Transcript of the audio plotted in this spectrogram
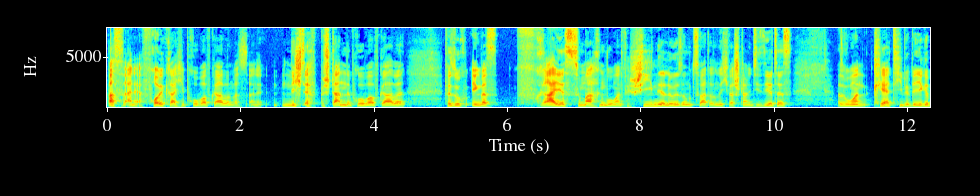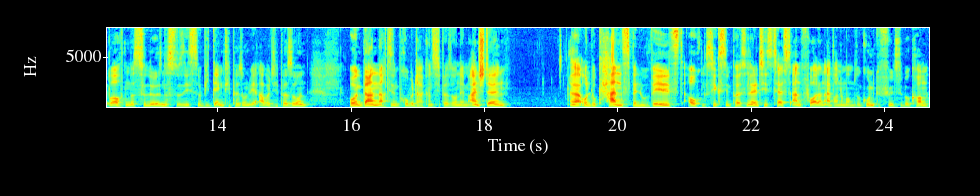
was ist eine erfolgreiche Probeaufgabe und was ist eine nicht bestandene Probeaufgabe. Versuch irgendwas Freies zu machen, wo man verschiedene Lösungen zu hat, also nicht was Standardisiertes. Also wo man kreative Wege braucht, um das zu lösen, dass du siehst, so wie denkt die Person, wie arbeitet die Person. Und dann nach diesem Probetag kannst du die Person eben einstellen und du kannst, wenn du willst, auch einen 16 Personalities Test anfordern, einfach nur mal um so ein Grundgefühl zu bekommen.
